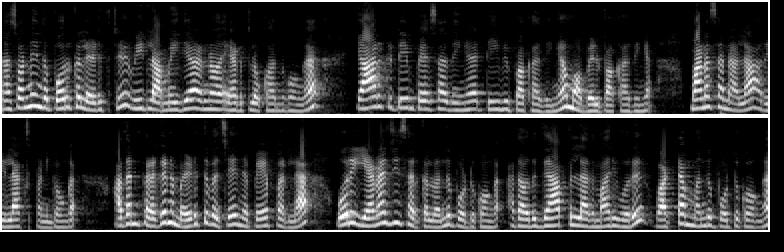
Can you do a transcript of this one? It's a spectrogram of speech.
நான் சொன்ன இந்த பொருட்களை எடுத்துகிட்டு வீட்டில் அமைதியான இடத்துல உட்காந்துக்கோங்க. யாருக்கிட்டேயும் பேசாதீங்க டிவி பார்க்காதீங்க மொபைல் பார்க்காதீங்க. மனசை நல்லா ரிலாக்ஸ் பண்ணிக்கோங்க. அதன் பிறகு நம்ம எடுத்து வச்ச இந்த பேப்பரில் ஒரு எனர்ஜி சர்க்கிள் வந்து போட்டுக்கோங்க. அதாவது கேப் இல்லாத மாதிரி ஒரு வட்டம் வந்து போட்டுக்கோங்க.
